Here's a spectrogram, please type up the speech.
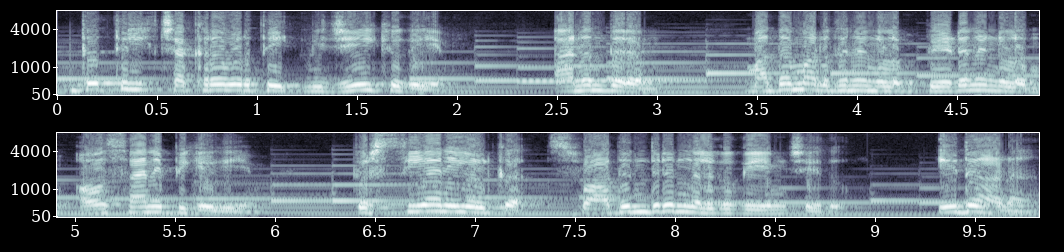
യുദ്ധത്തിൽ ചക്രവർത്തി വിജയിക്കുകയും അനന്തരം മതമർദ്ദനങ്ങളും പീഡനങ്ങളും അവസാനിപ്പിക്കുകയും ക്രിസ്ത്യാനികൾക്ക് സ്വാതന്ത്ര്യം നൽകുകയും ചെയ്തു. ഇതാണ്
